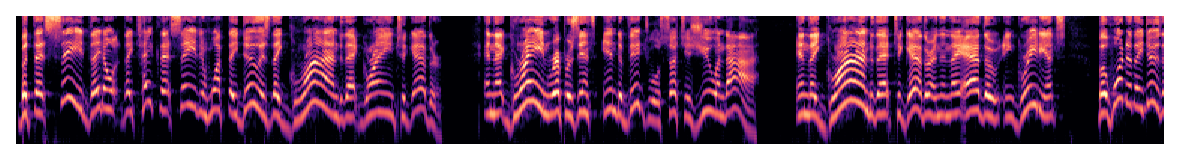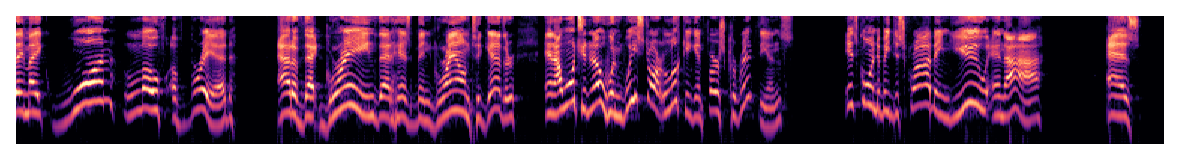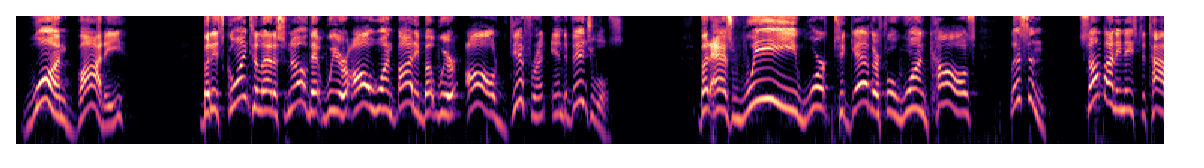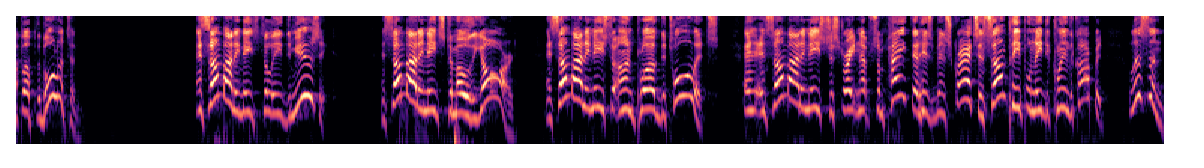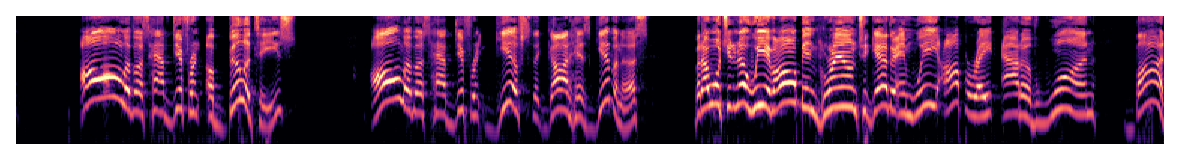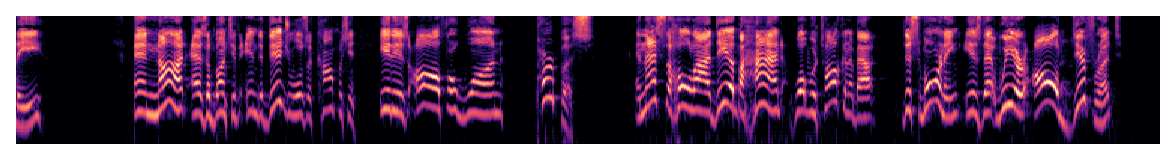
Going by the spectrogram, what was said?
But that seed, they don't they take that seed and what they do is they grind that grain together. And that grain represents individuals such as you and I. And they grind that together and then they add the ingredients. But what do they do? They make one loaf of bread out of that grain that has been ground together. And I want you to know when we start looking in 1 Corinthians, it's going to be describing you and I as one body, but it's going to let us know that we are all one body, but we're all different individuals. But as we work together for one cause, listen, somebody needs to type up the bulletin. And somebody needs to lead the music. And somebody needs to mow the yard. And somebody needs to unplug the toilets. And, and somebody needs to straighten up some paint that has been scratched. And some people need to clean the carpet. Listen, all of us have different abilities. All of us have different gifts that God has given us. But I want you to know we have all been ground together and we operate out of one body and not as a bunch of individuals accomplishing. It is all for one purpose. And that's the whole idea behind what we're talking about this morning is that we are all different,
